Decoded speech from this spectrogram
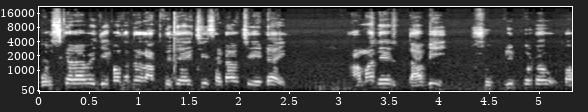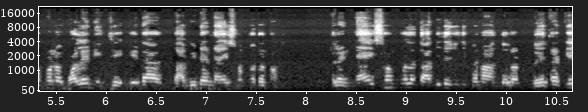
পরিষ্কার ভাবে যে কথাটা রাখতে চাইছি, সেটা হচ্ছে এটাই। আমাদের দাবি সুপ্রিম কোর্টও কখনো বলেনি যে এটা দাবিটা ন্যায়সঙ্গত নয়। তাহলে ন্যায়সঙ্গত দাবিতে যদি কোনো আন্দোলন হয়ে থাকে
